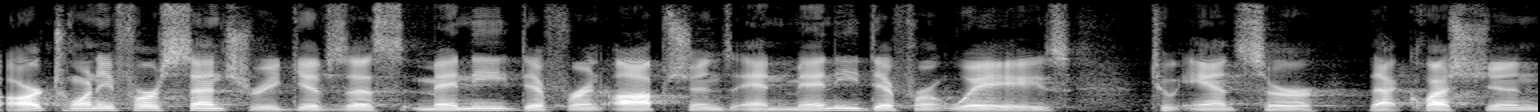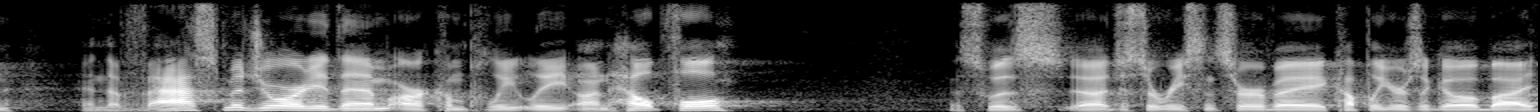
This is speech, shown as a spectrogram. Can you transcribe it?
our 21st century gives us many different options and many different ways to answer that question, and the vast majority of them are completely unhelpful. This was uh, just a recent survey a couple years ago by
